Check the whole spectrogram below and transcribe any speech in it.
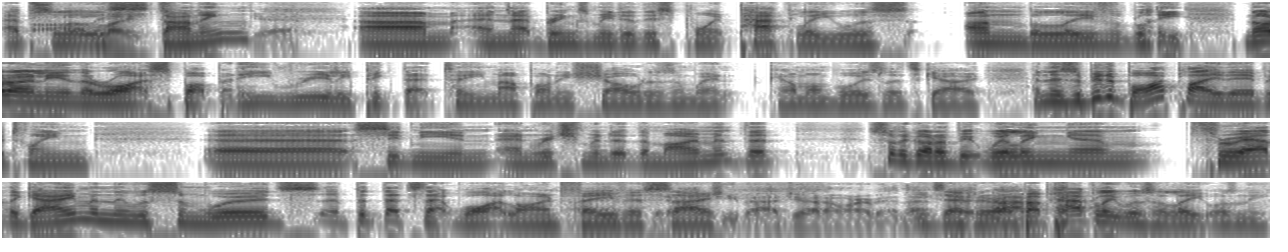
absolutely Oh, stunning. Yeah. Um, and that brings me to this point. Papley was unbelievably not only in the right spot, but he really picked that team up on his shoulders and went, "Come on, boys, let's go." And there's a bit of byplay there between uh, Sydney and, and Richmond at the moment that sort of got a bit willing um, throughout the game, and there was some words, uh, but that's that white line fever. so Archie Barger, don't worry about that. exactly But, right. uh, But Papley was elite, wasn't he?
